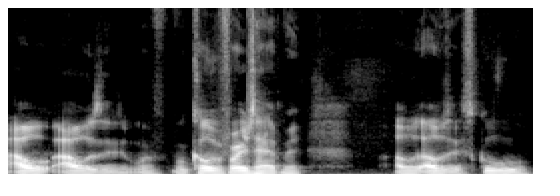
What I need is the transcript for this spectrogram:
I, I was in, when COVID first happened, I was I was at school.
